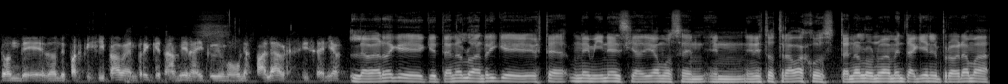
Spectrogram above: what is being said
donde, donde participaba Enrique también, ahí tuvimos unas palabras, sí, señor. La verdad que, que tenerlo a Enrique, esta, una eminencia, digamos, en, en, en, estos trabajos, tenerlo nuevamente aquí en el programa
